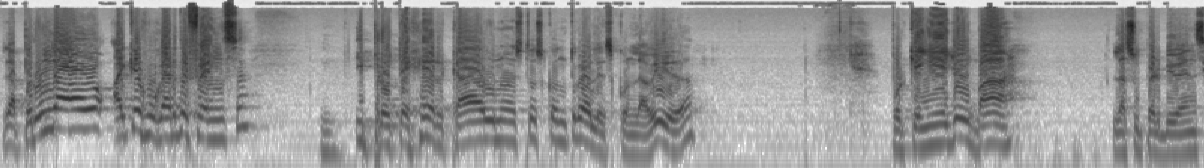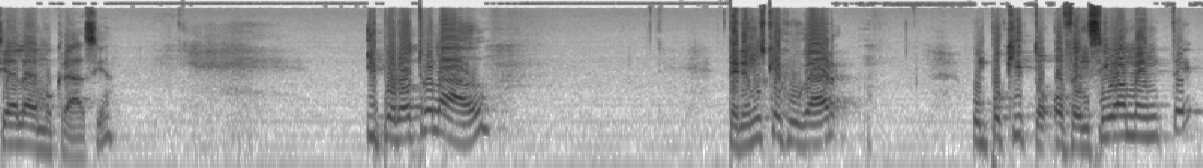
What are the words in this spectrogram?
o sea, por un lado hay que jugar defensa y proteger cada uno de estos controles con la vida, porque en ellos va la supervivencia de la democracia. Y por otro lado, tenemos que jugar un poquito ofensivamente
